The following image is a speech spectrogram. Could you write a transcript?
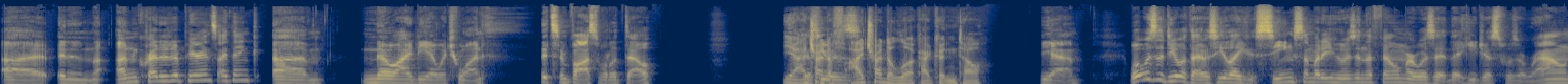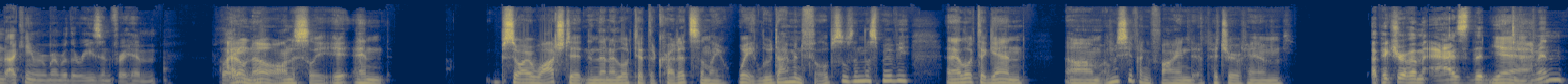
uh, in an uncredited appearance, I think. Um, no idea which one. it's impossible to tell. yeah, I tried to. was- I tried to look. I couldn't tell. Yeah. What was the deal with that? Was he like seeing somebody who was in the film, or was it that he just was around? I can't even remember the reason for him. I don't know, honestly. It, and so I watched it and then I looked at the credits. I'm like, wait, Lou Diamond Phillips was in this movie? And I looked again. Um, let me see if I can find a picture of him. A picture of him as the Yeah. demon.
